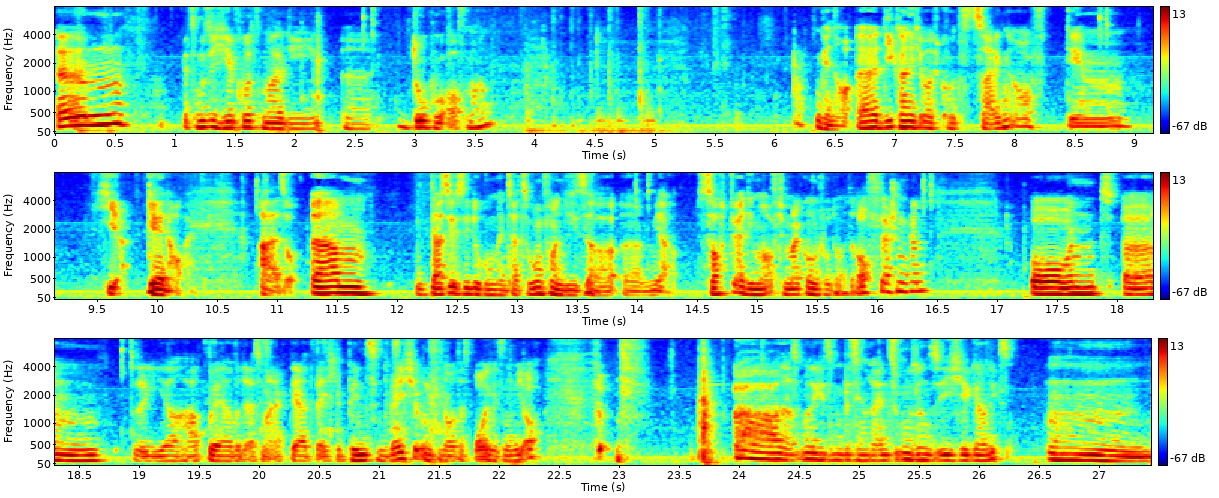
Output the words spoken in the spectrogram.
ähm, Jetzt muss ich hier kurz mal die äh, Doku aufmachen. Genau, äh, die kann ich euch kurz zeigen auf dem. Hier, genau. Also, ähm, das ist die Dokumentation von dieser ähm, ja, Software, die man auf dem Microcontroller drauf flashen kann. Und ähm, also hier Hardware wird erstmal erklärt, welche Pins sind welche und genau das brauche ich jetzt nämlich auch. Ah, das muss ich jetzt ein bisschen reinzoomen, sonst sehe ich hier gar nichts. Mm.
